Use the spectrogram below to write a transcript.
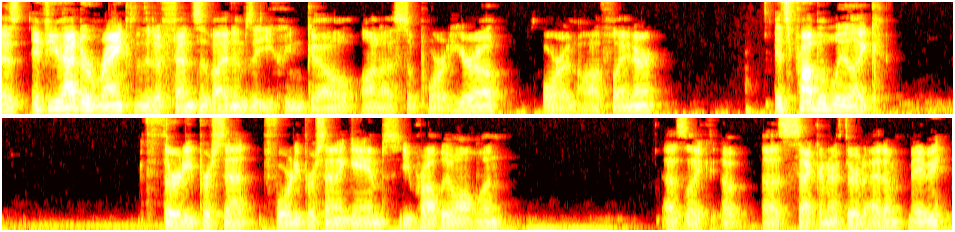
as if you had to rank the defensive items that you can go on a support hero or an offlaner, it's probably like 30%, 40% of games you probably want one as like a, a second or third item maybe.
